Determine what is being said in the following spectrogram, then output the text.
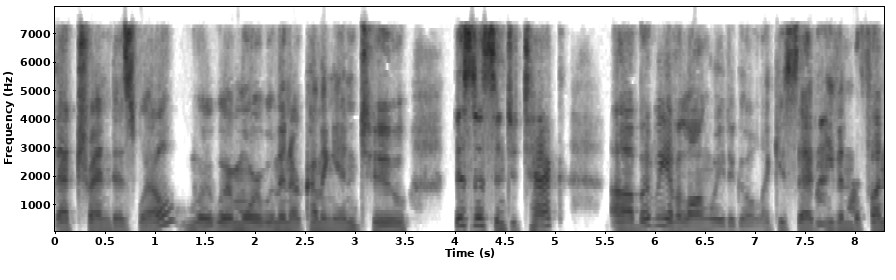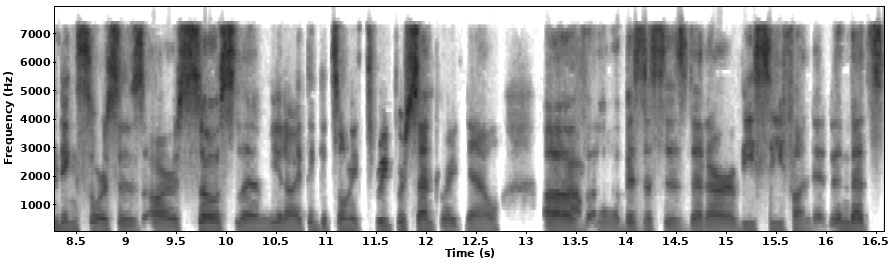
that trend as well, where, where more women are coming into business, into tech. Uh, but we have a long way to go. Like you said, even the funding sources are so slim. You know, I think it's only 3% right now of wow. uh, businesses that are VC funded, and that's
